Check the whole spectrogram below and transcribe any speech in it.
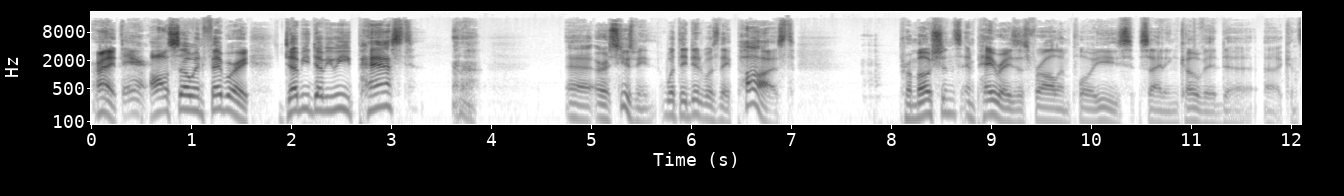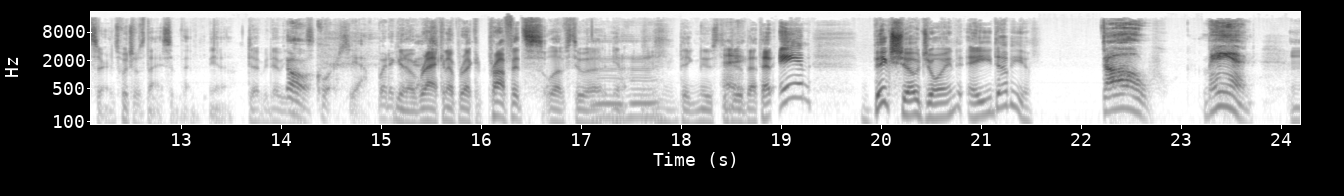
All right. There. Also in February, WWE passed, uh, or excuse me, what they did was they paused promotions and pay raises for all employees, citing COVID uh, uh, concerns, which was nice of them. You know, WWE. Oh, of course, yeah. Way to you know, guys. racking up record profits. Loves to, uh, you know, Mm-hmm. big news to Hey. do about that. And Big Show joined AEW. Oh man,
